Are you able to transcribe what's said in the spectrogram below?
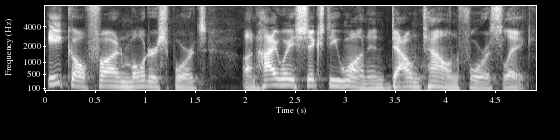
EcoFun Motorsports on Highway 61 in downtown Forest Lake.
